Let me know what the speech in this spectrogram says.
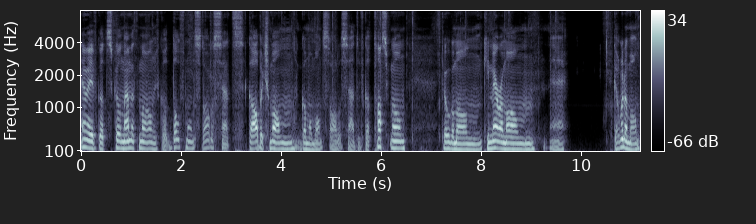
Anyway, we've got Skull Mammothmon, we've got Dolphmon starter set, Garbagemon, Gomamon starter set, we've got Tuskmon, Togemon, Chimeramon, eh, Garudamon,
